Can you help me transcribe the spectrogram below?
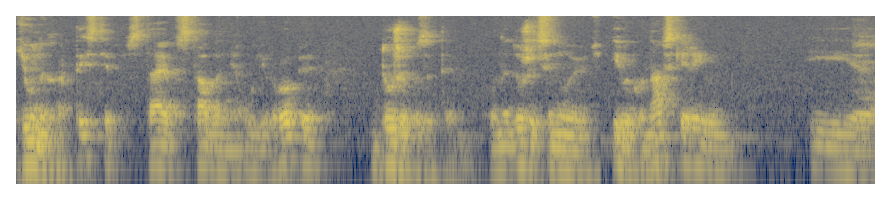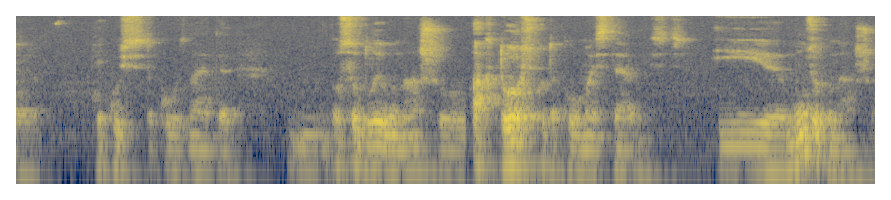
юних артистів ста- ставлення у Європі дуже позитивне. Вони дуже цінують і виконавський рівень, і е, якусь таку, знаєте, особливу нашу акторську таку майстерність і музику нашу.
